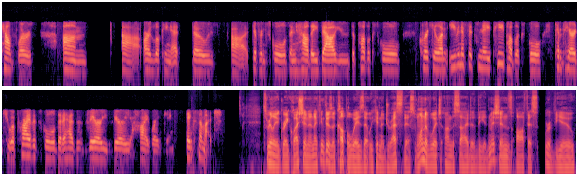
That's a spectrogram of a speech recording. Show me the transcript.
counselors um, uh, are looking at those uh, different schools and how they value the public school curriculum, even if it's an AP public school, compared to a private school that has a very, very high ranking. Thanks so much. It's really a great question, and I think there's a couple ways that we can address this. One of which, on the side of the admissions office review,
